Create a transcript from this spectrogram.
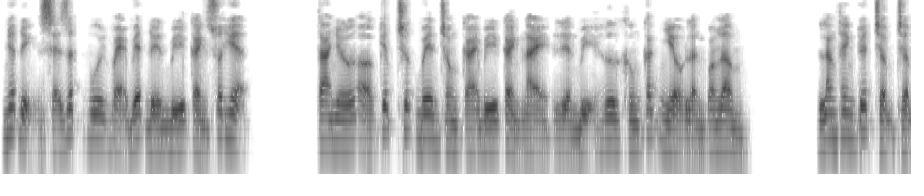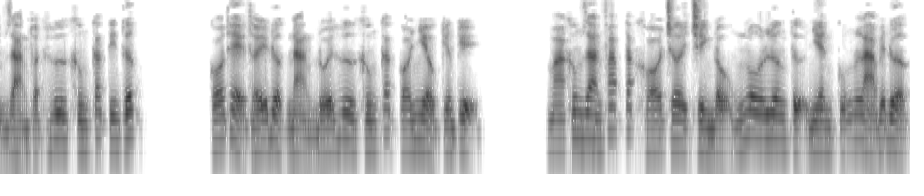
nhất định sẽ rất vui vẻ biết đến bí cảnh xuất hiện. Ta nhớ ở kiếp trước bên trong cái bí cảnh này liền bị hư không cắt nhiều lần quang lâm. Lăng thanh tuyết chậm chậm giảng thuật hư không cắt tin tức. Có thể thấy được nàng đối hư không cắt có nhiều kiên kỵ, mà không gian pháp tắc khó chơi trình độ ngô lương tự nhiên cũng là biết được.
